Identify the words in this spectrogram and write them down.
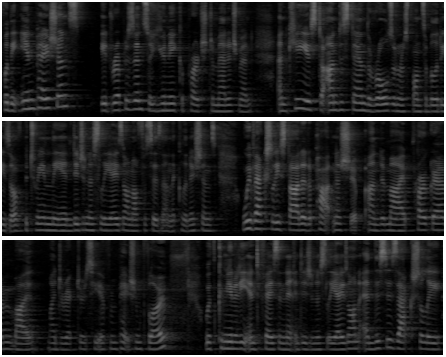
For the inpatients, it represents a unique approach to management, and key is to understand the roles and responsibilities of between the Indigenous liaison officers and the clinicians. We've actually started a partnership under my program, my, my directors here from Patient Flow, with Community Interface and Indigenous Liaison, and this is actually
